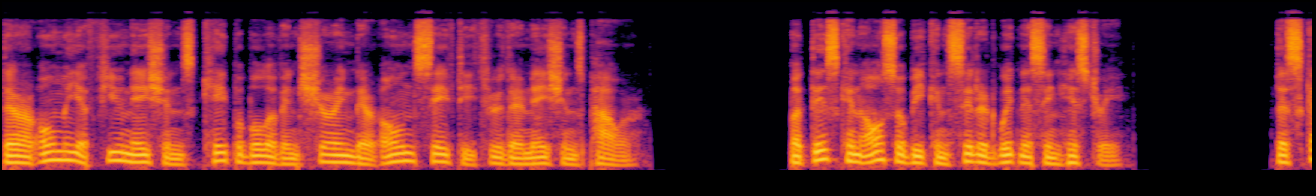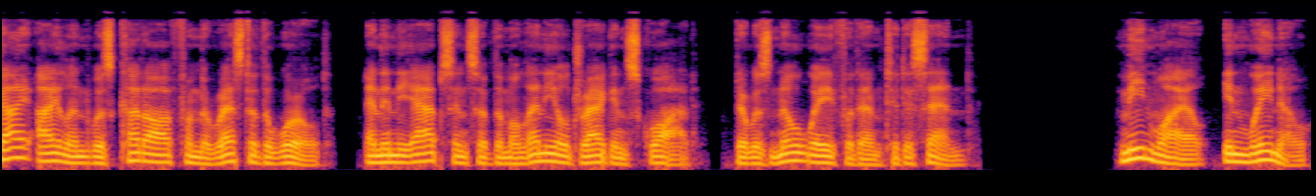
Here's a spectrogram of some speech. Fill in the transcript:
there are only a few nations capable of ensuring their own safety through their nation's power. But this can also be considered witnessing history. The Sky Island was cut off from the rest of the world, and in the absence of the Millennial Dragon Squad, there was no way for them to descend. Meanwhile, in Wano,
